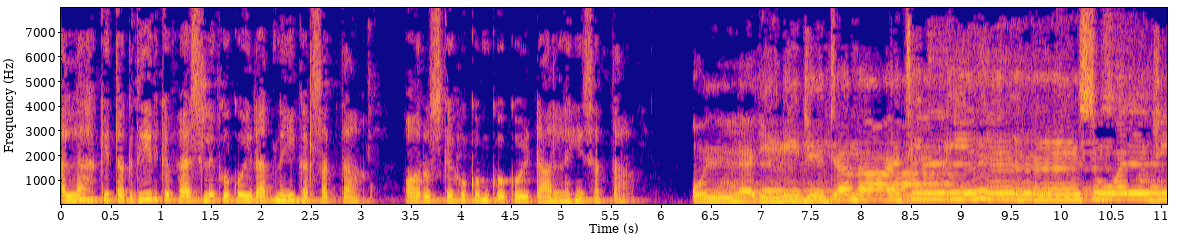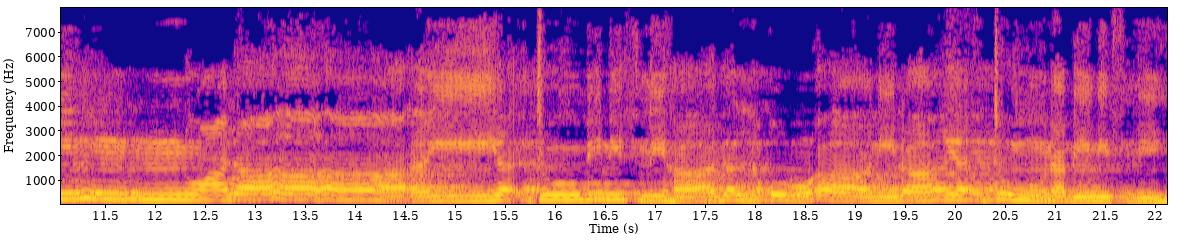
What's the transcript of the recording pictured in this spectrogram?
اللہ کی تقدیر کے فیصلے کو کوئی رد نہیں کر سکتا اور اس کے حکم کو کوئی ٹال نہیں سکتا۔ قل إن اجتمعت الإنس والجن على يأتوا بمثل هذا القرآن لا يأتون بمثله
